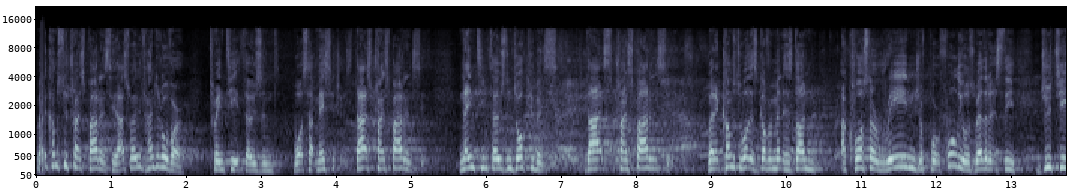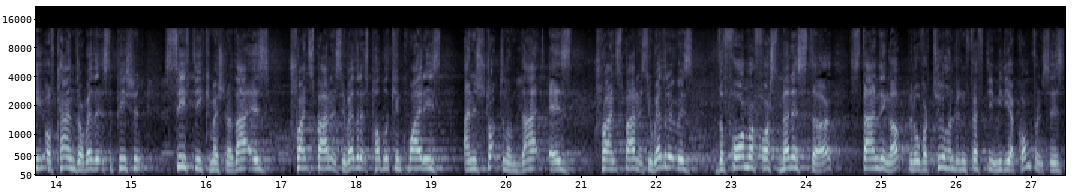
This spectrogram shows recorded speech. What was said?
When it comes to transparency, that's why we've handed over 28,000 WhatsApp messages. That's transparency. 19,000 documents. That's transparency. When it comes to what this government has done across a range of portfolios, whether it's the duty of candour, whether it's the patient safety commissioner, that is transparency. Whether it's public inquiries and instructing them, that is transparency, whether it was the former First Minister standing up in over 250 media conferences,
